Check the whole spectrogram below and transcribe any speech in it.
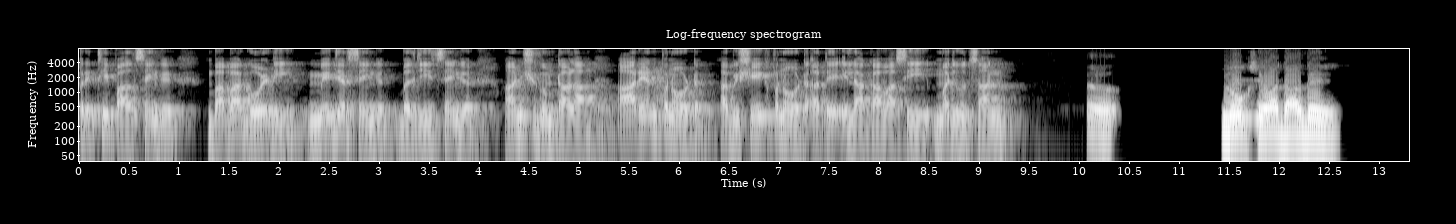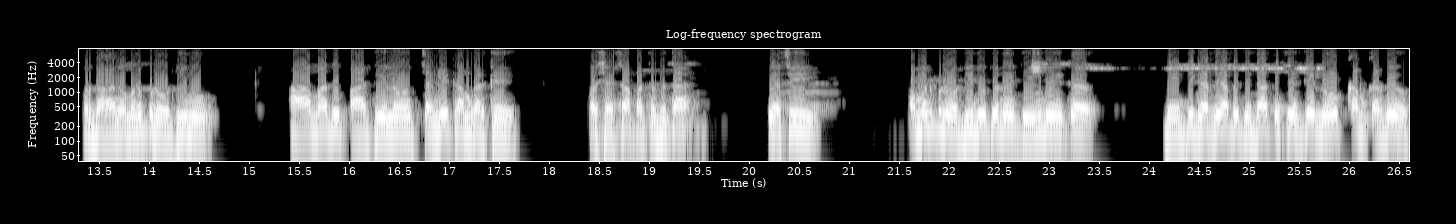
ਪ੍ਰਿਥੀਪਾਲ ਸਿੰਘ, ਬਾਬਾ ਗੋਲਡੀ, ਮੇਜਰ ਸਿੰਘ, ਬਲਜੀਤ ਸਿੰਘ, ਅੰਸ਼ ਗੁਮਟਾਲਾ ਆਰੀਅਨ ਪਨੋਟ, ਅਭਿਸ਼ੇਕ ਪਨੋਟ ਅਤੇ ਇਲਾਕਾ ਵਾਸੀ ਮੌਜੂਦ ਸਨ। ਲੋਕ ਸੇਵਾ ਦਲ ਦੇ ਪ੍ਰਧਾਨ ਅਮਨ ਭਨੋਟ ਜੀ ਨੂੰ ਆਮ ਆਦਮੀ ਪਾਰਟੀ ਵੱਲੋਂ ਚੰਗੇ ਕੰਮ ਕਰਕੇ ਪ੍ਰਸ਼ੰਸਾ ਪੱਤਰ ਦਿੱਤਾ ਤੇ ਅਸੀਂ ਅਮਨ ਭਨੋਟ ਜੀ ਨੂੰ ਤੇ ਉਹਨਾਂ ਦੀ ਟੀਮ ਨੂੰ ਇੱਕ ਬੇਨਤੀ ਕਰਦੇ ਹਾਂ ਵੀ ਜਿੱਦਾਂ ਤੁਸੀਂ ਅੱਗੇ ਲੋਕ ਕੰਮ ਕਰਦੇ ਹੋ,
